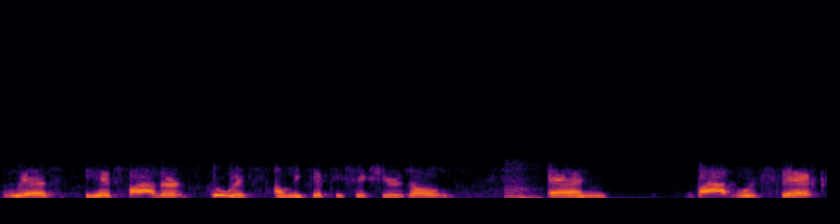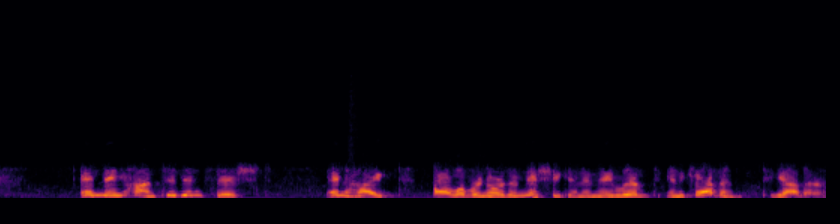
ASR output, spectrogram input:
with his father, who was only 56 years old. Hmm. And Bob was six, and they hunted and fished and hiked all over northern Michigan, and they lived in a cabin together.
